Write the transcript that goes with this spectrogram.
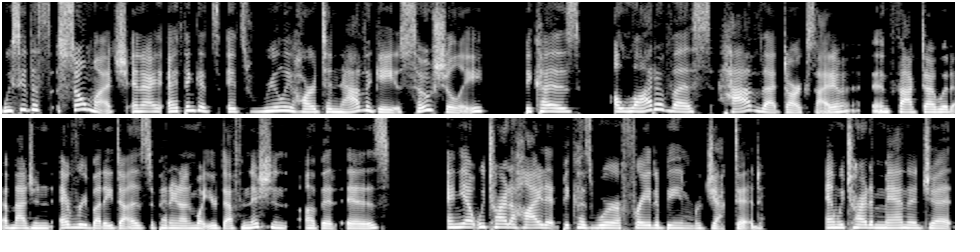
we see this so much. And I, I think it's it's really hard to navigate socially because a lot of us have that dark side. In fact, I would imagine everybody does, depending on what your definition of it is. And yet we try to hide it because we're afraid of being rejected. And we try to manage it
